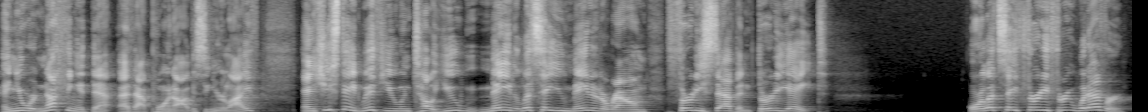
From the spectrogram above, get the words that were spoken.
and you were nothing at that at that point obviously in your life and she stayed with you until you made let's say you made it around 37 38 or let's say 33 whatever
